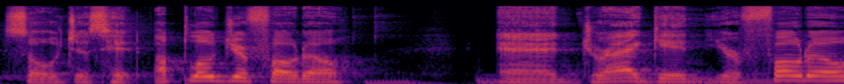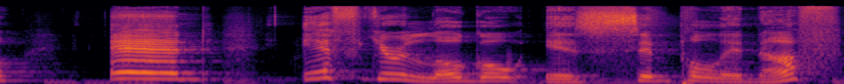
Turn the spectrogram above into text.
So just hit upload your photo and drag in your photo. And if your logo is simple enough,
